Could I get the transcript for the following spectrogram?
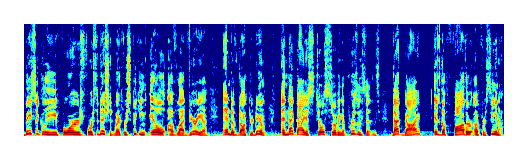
basically for, for sedition, right? For speaking ill of Latveria and of Doctor Doom. And that guy is still serving a prison sentence. That guy is the father of Frozina.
